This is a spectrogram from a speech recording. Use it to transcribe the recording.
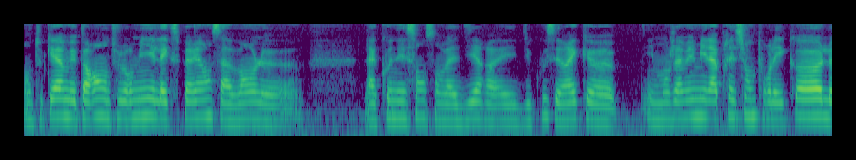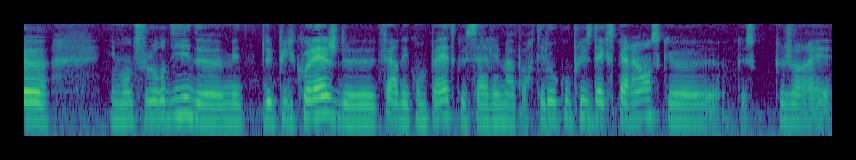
en tout cas mes parents ont toujours mis l'expérience avant le la connaissance on va dire et du coup c'est vrai que ils m'ont jamais mis la pression pour l'école. Euh, ils m'ont toujours dit, mais depuis le collège, de faire des compètes, que ça allait m'apporter beaucoup plus d'expérience que, que ce que j'aurais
